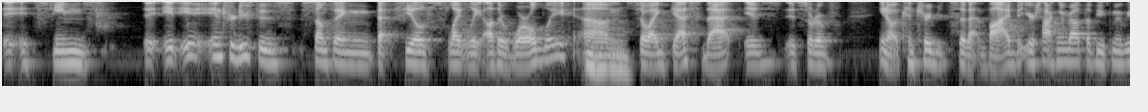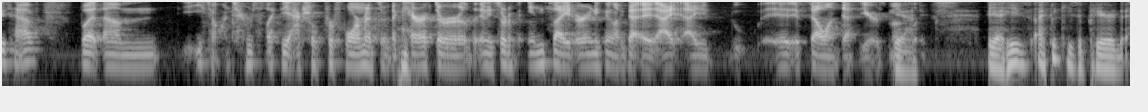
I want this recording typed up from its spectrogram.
it, it seems. It, it introduces something that feels slightly otherworldly. Um, Mhm. So I guess that is is sort of you know it contributes to that vibe that you're talking about that these movies have but um you know in terms of like the actual performance or the character or any sort of insight or anything like that it, i i it, it fell on deaf ears mostly yeah. He's. I think he's appeared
